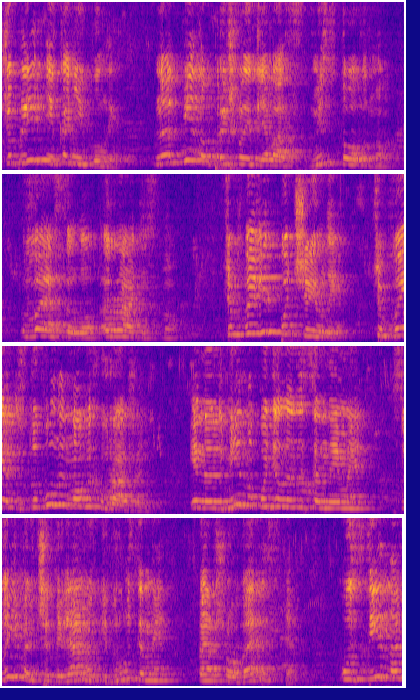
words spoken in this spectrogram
щоб літні канікули неодмінно прийшли для вас змістовно, весело, радісно, щоб ви відпочили, щоб ви здобули нових вражень і неодмінно поділилися ними своїми вчителями і друзями 1 вересня у стінах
